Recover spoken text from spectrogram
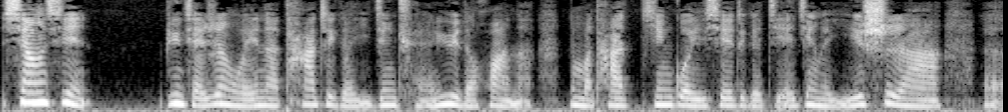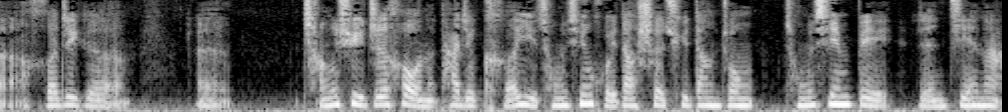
相信并且认为呢，他这个已经痊愈的话呢，那么他经过一些这个洁净的仪式啊，呃和这个呃程序之后呢，他就可以重新回到社区当中，重新被人接纳，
